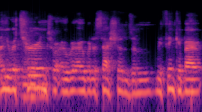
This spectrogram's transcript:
and you return to it over over the sessions, and we think about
